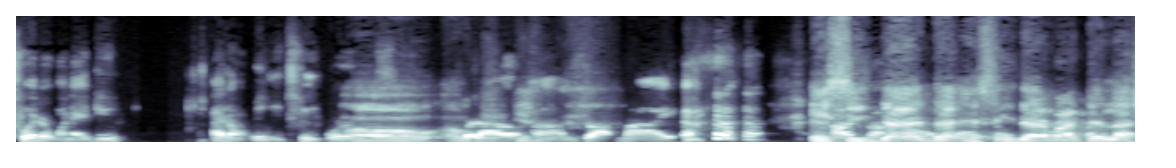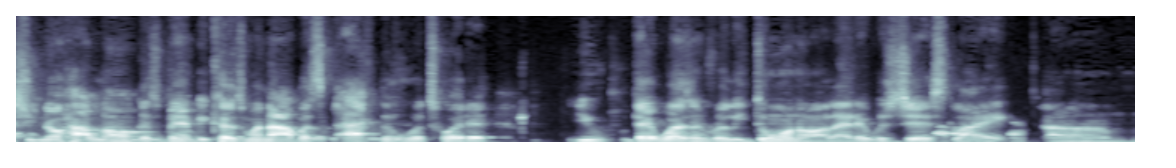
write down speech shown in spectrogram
twitter when i do I don't really tweet words. Oh, okay. But I'll um, drop my. and see that that and see that right there lets you know how long it's been because when I was mm-hmm. active with Twitter, you they wasn't really doing all that. It was just oh, like um,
